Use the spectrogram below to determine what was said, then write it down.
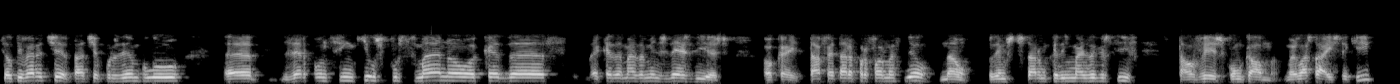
Se ele tiver a descer, está a descer, por exemplo, uh, 0,5 kg por semana ou a cada, a cada mais ou menos 10 dias. Ok, está a afetar a performance dele? Não. Podemos testar um bocadinho mais agressivo, talvez com calma. Mas lá está, isto aqui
